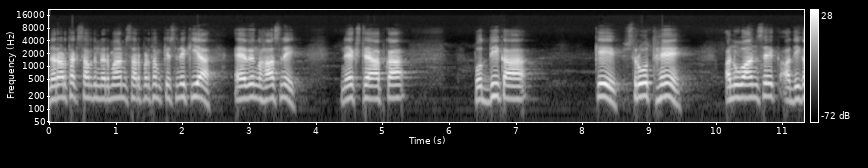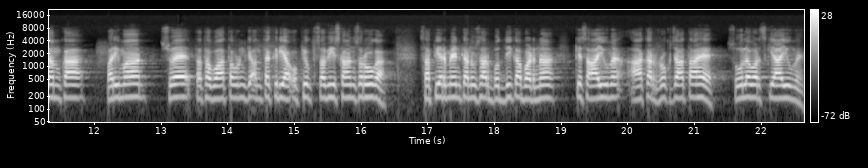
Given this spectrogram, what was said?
निरर्थक शब्द निर्माण सर्वप्रथम किसने किया? एविंग हासले। नेक्स्ट है आपका, बुद्धि का, के स्रोत हैं। अनुवांशिक अधिगम का परिमाण, स्व तथा वातावरण की अंतक्रिया उपयुक्त सभी इसका आंसर होगा। सफियरमैन के अनुसार बुद्धि का बढ़ना किस आयु में आकर रुक जाता है? सोलह वर्ष की आयु में।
